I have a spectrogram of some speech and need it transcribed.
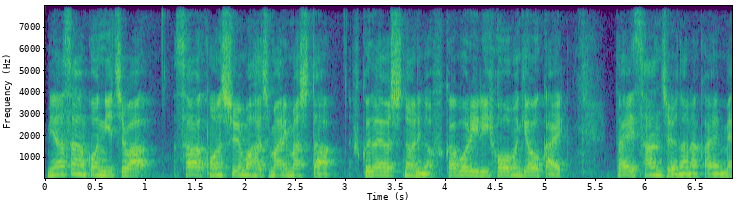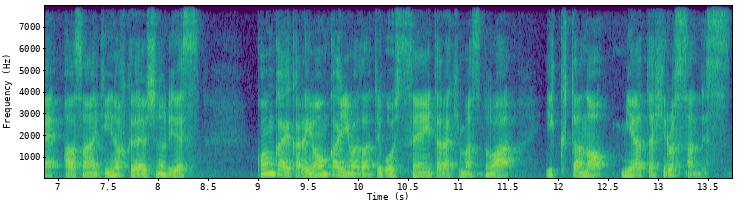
皆さんこんにちは。さあ今週も始まりました。福田義則のの深掘りリフォーム業界。第37回目パーソナリティの福田義則です。今回から4回にわたってご出演いただきますのは生田の宮田博さんです。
